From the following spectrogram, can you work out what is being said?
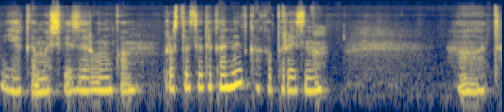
якимось візерунком. Просто це така нитка капризна. От.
